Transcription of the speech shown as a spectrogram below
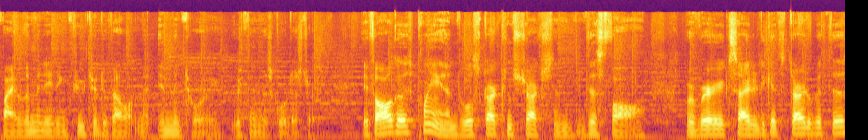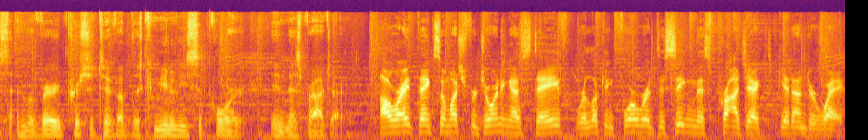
by eliminating future development inventory within the school district. If all goes planned, we'll start construction this fall. We're very excited to get started with this and we're very appreciative of the community support in this project. All right, thanks so much for joining us, Dave. We're looking forward to seeing this project get underway.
